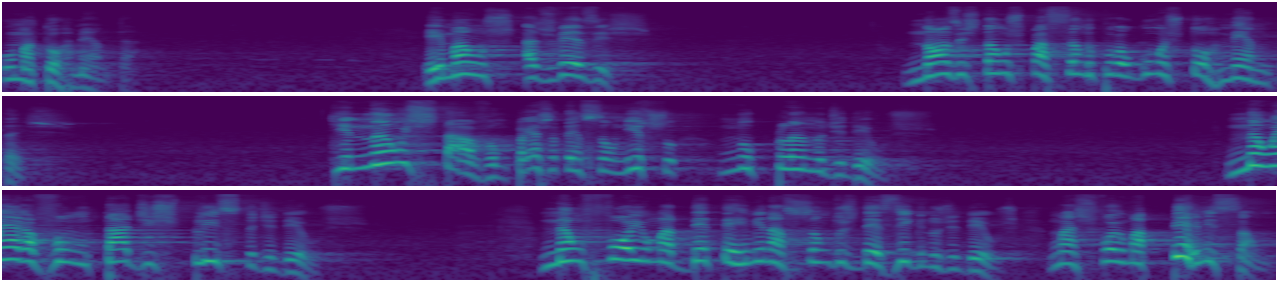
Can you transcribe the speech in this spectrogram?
uma tormenta. Irmãos, às vezes nós estamos passando por algumas tormentas que não estavam, preste atenção nisso, no plano de Deus. Não era vontade explícita de Deus. Não foi uma determinação dos desígnios de Deus, mas foi uma permissão.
